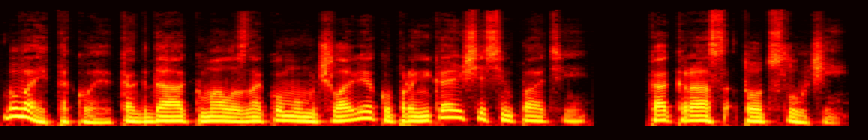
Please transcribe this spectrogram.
Бывает такое, когда к малознакомому человеку проникаешься симпатией. Как раз тот случай.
